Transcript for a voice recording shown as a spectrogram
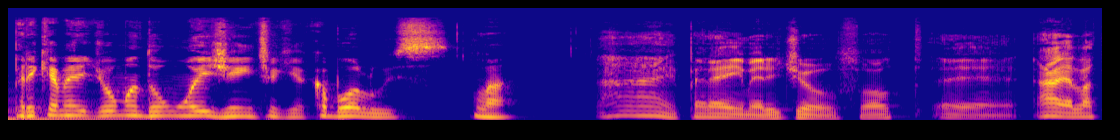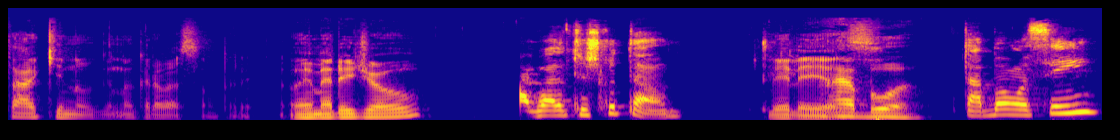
Peraí que a Mary Jo mandou um oi, gente, aqui. Acabou a luz. Lá. Ai, peraí, Mary Jo. Volta, é... Ah, ela tá aqui no, na gravação. Peraí. Oi, Mary Jo. Agora eu tô escutando. Beleza. É boa. Tá bom assim?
